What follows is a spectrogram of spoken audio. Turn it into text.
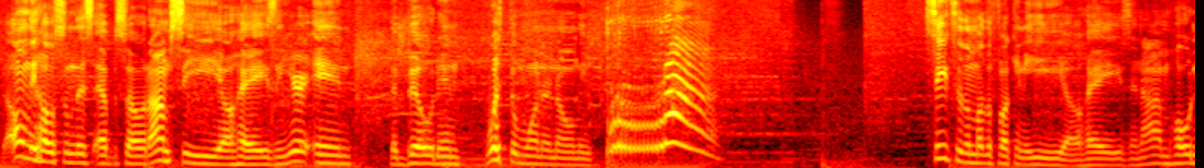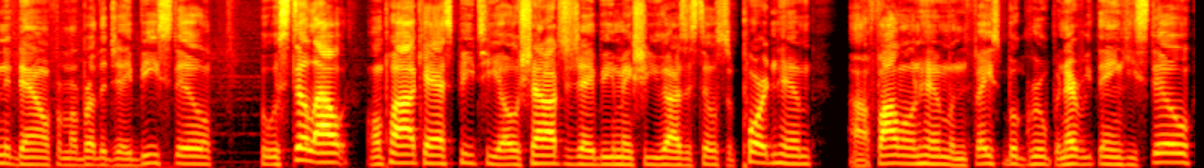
the only host on this episode. I'm CEO Haize, and you're in the building with the one and only C to the motherfucking EEO Haize, and I'm holding it down for my brother JB still, who is still out on podcast PTO. Shout out to JB. Make sure you guys are still supporting him, uh, following him on Facebook group and everything. He's still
